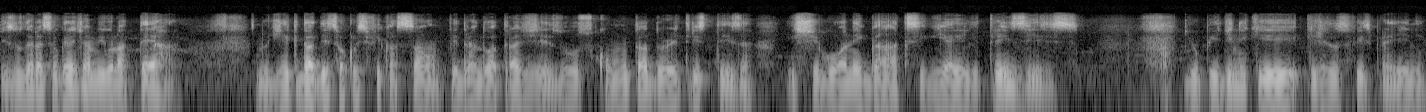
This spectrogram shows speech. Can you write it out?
Jesus era seu grande amigo na terra. No dia que da de sua crucificação, Pedro andou atrás de Jesus com muita dor e tristeza e chegou a negar que seguia ele três vezes. E o pedido que, que Jesus fez para ele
